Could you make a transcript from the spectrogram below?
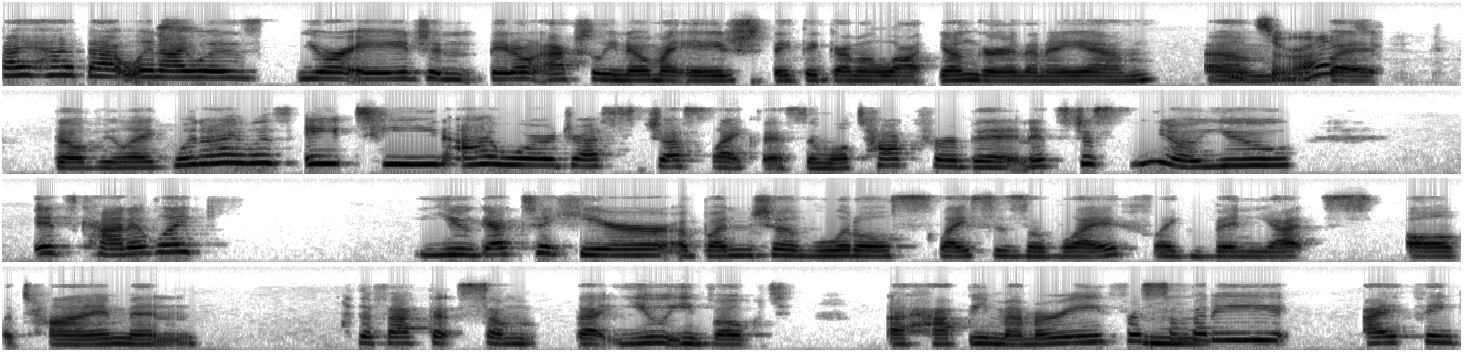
I had that when I was your age, and they don't actually know my age. They think I'm a lot younger than I am. Um, That's all right. But they'll be like, when I was 18, I wore a dress just like this, and we'll talk for a bit. And it's just, you know, you, it's kind of like you get to hear a bunch of little slices of life, like vignettes all the time. And the fact that some, that you evoked a happy memory for mm. somebody, I think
